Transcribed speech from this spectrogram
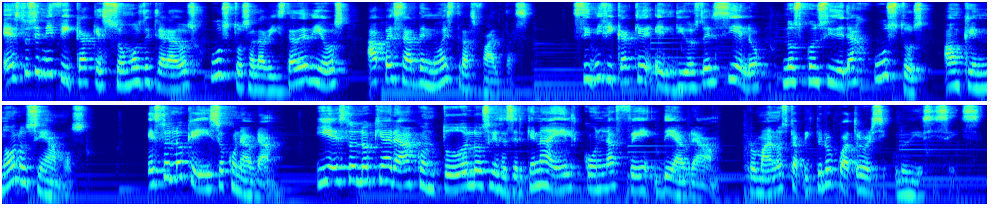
Esto significa que somos declarados justos a la vista de Dios a pesar de nuestras faltas. Significa que el Dios del cielo nos considera justos aunque no lo seamos. Esto es lo que hizo con Abraham. Y esto es lo que hará con todos los que se acerquen a Él con la fe de Abraham. Romanos capítulo 4 versículo 16.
